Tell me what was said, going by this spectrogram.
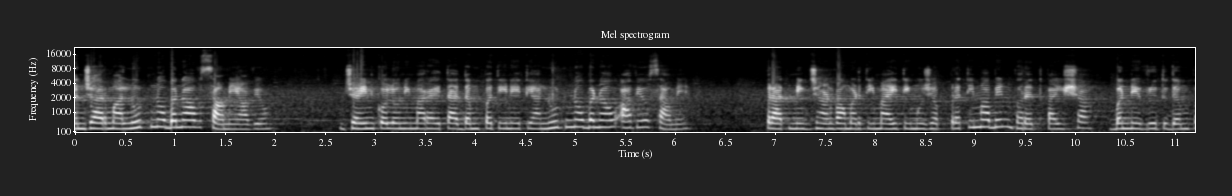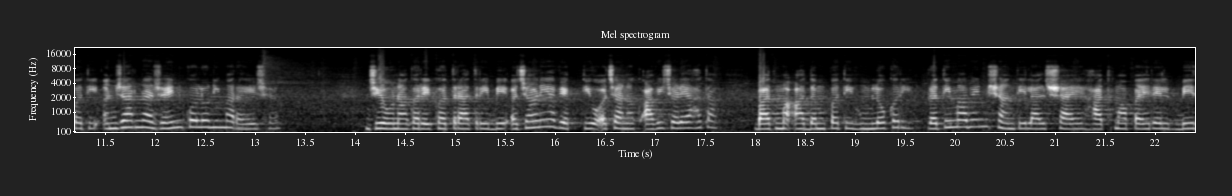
અંજારમાં લૂંટનો બનાવ સામે આવ્યો. જૈન કોલોનીમાં રહેતા દંપતીને ત્યાં લૂંટનો બનાવ આવ્યો સામે. પ્રાથમિક જાણવા મળતી માહિતી મુજબ પ્રતિમાબેન ભરતભાઈ શાહ, બંને વૃદ્ધ દંપતી અંજારના જૈન કોલોનીમાં રહે છે. જેઓના ઘરે ગત બે અજાણ્યા વ્યક્તિઓ અચાનક આવી ચડ્યા હતા. બાદમાં આ દંપતી હુમલો કરી પ્રતિમાબેન શાંતિલાલ શાહે હાથમાં પહેરેલ બે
